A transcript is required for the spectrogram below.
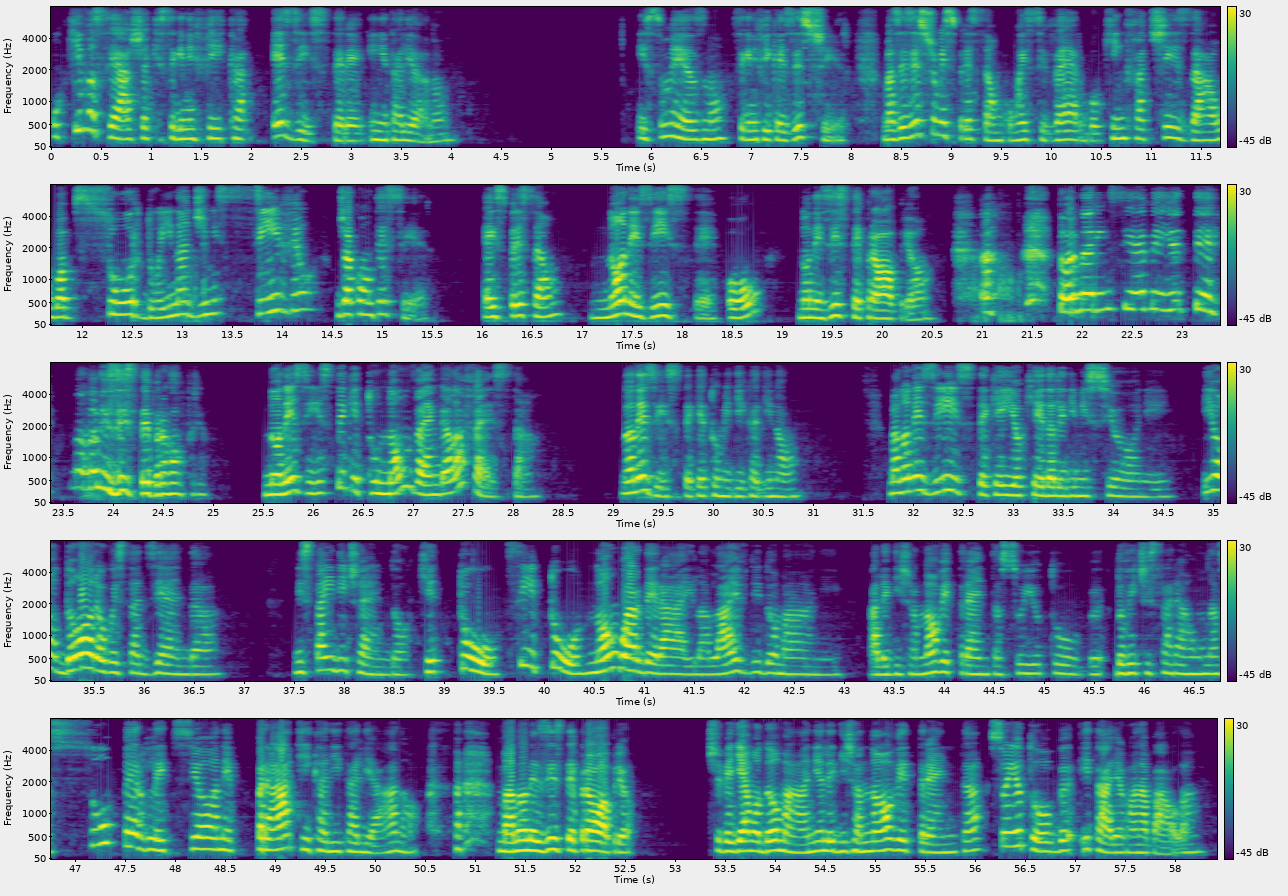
O que você acha que significa existere em italiano? Isso mesmo, significa existir. Mas existe uma expressão com esse verbo que enfatiza algo absurdo, inadmissível de acontecer. É a expressão non esiste ou non esiste proprio. tornare insieme io e te, ma non esiste proprio. Non esiste che tu non venga alla festa. Non esiste che tu mi dica di no. Ma non esiste che io chieda le dimissioni. Io adoro questa azienda. Mi stai dicendo che tu, sì tu, non guarderai la live di domani alle 19.30 su YouTube dove ci sarà una super lezione pratica di italiano? Ma non esiste proprio. Ci vediamo domani alle 19.30 su YouTube Italia Paola.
